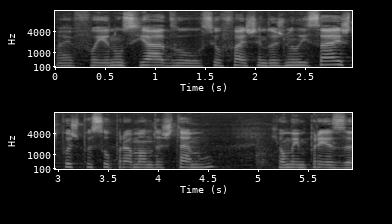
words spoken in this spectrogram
não é? Foi anunciado o seu fecho em 2006, depois passou para a mão da Stamo, que é uma empresa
